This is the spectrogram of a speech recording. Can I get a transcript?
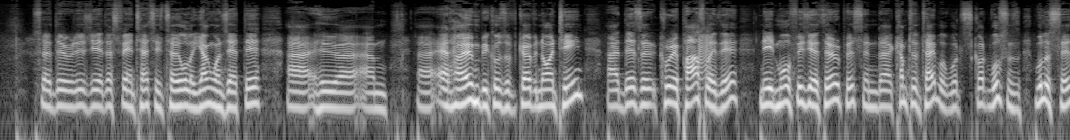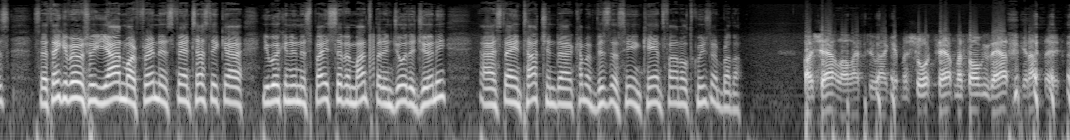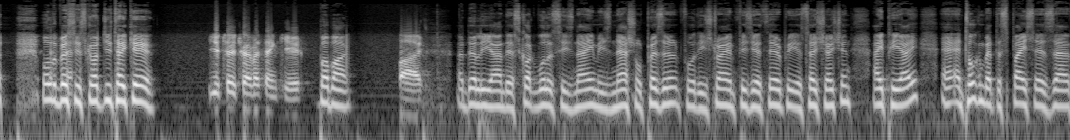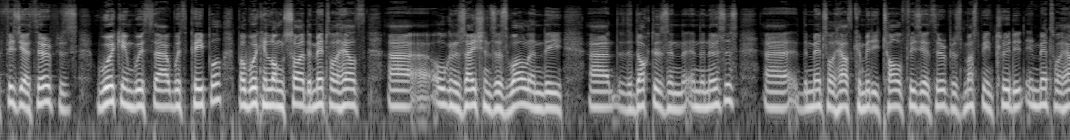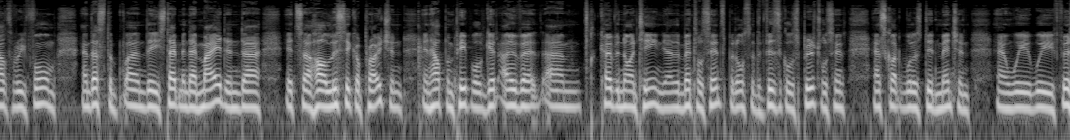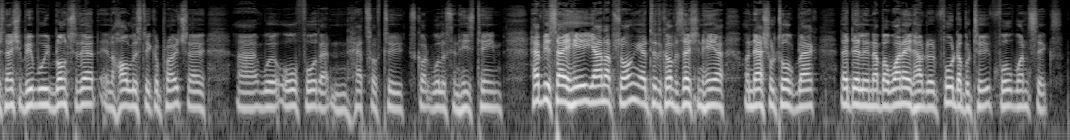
So there it is. Yeah, that's fantastic. So all the young ones out there uh, who are um, uh, at home because of COVID nineteen, uh, there's a career pathway there. Need more physiotherapists and uh, come to the table. What Scott Wilson Willis says. So thank you very much for your yarn, my friend. It's fantastic. Uh, you're working in the space seven months, but enjoy the journey. Uh, stay in touch and come and visit us here in Cairns, Far North Queensland, brother. I shall. I'll have to get my shorts out, my thongs out, to get up there. all the best, you Scott. You take care. You too, Trevor. Thank you. Bye-bye. Bye. Adelian there. Scott Willis, his name, is National President for the Australian Physiotherapy Association, APA, and, talking about the space as uh, physiotherapists working with uh, with people, but working alongside the mental health uh, organisations as well, and the uh, the doctors and, and the nurses. Uh, the Mental Health Committee told physiotherapists must be included in mental health reform, and that's the uh, the statement they made. And it's a holistic approach and, and helping people get over um, COVID nineteen, you know, the mental sense, but also the physical, spiritual sense, as Scott Willis did mention. And we, we First Nation people, we belong to that in a holistic approach. So uh, we're all for that. And hats off to Scott Willis and his team. Have your say here, Jan Armstrong, add to the conversation here on National Talk Black. That daily number 1 800 422 416.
